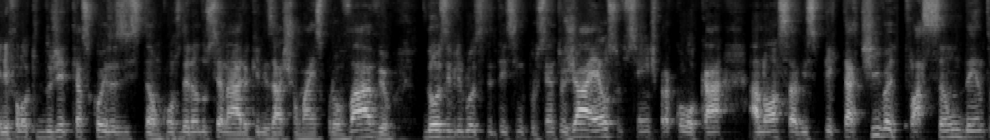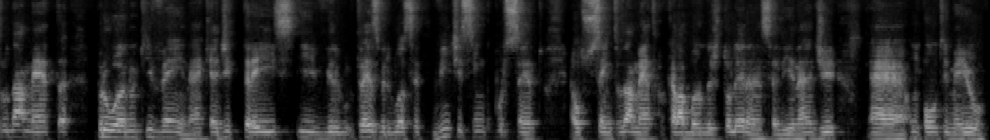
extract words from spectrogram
Ele falou que do jeito que as coisas estão, considerando o cenário que eles acham mais provável, 12,75% já é o suficiente para colocar a nossa expectativa de inflação dentro da meta para o ano que vem, né? Que é de 3,25%. É o centro da meta, com aquela banda de tolerância ali, né? De é, um ponto e meio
